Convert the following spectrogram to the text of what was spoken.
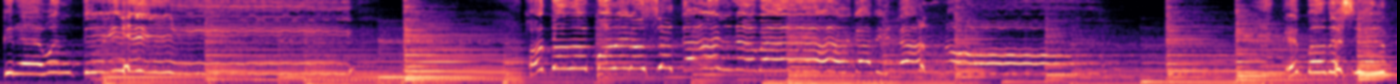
Creo en ti. Oh todopoderoso carnaval gaditano que padeció el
